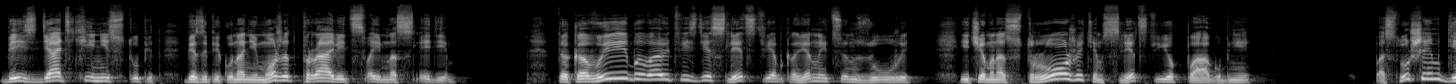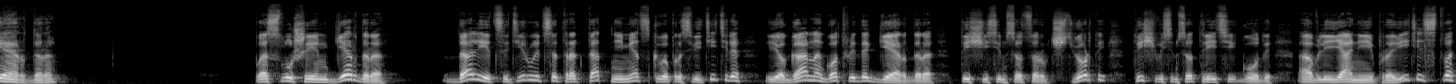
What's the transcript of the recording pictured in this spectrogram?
Без дядьки не ступит, без опекуна не может править своим наследием. Таковы бывают везде следствия обыкновенной цензуры, и чем она строже, тем следствие ее пагубнее. Послушаем Гердера. Послушаем Гердера — Далее цитируется трактат немецкого просветителя Йоганна Готфрида Гердера 1744-1803 годы о влиянии правительства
